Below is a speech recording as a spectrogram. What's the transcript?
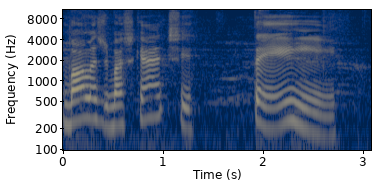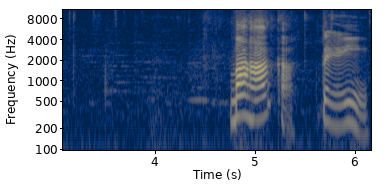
Bolas de basquete? Tem. Barraca? Tem.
